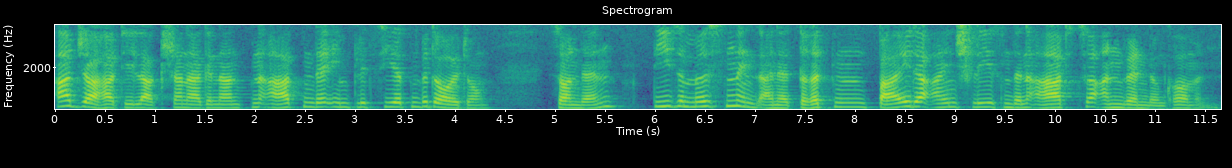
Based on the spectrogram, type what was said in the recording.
Ajahati Lakshana genannten Arten der implizierten Bedeutung, sondern diese müssen in einer dritten, beide einschließenden Art zur Anwendung kommen.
